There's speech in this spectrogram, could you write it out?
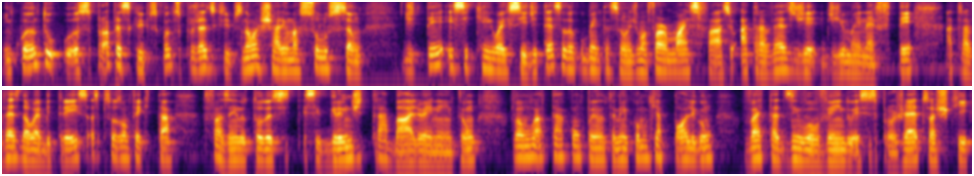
enquanto os próprios criptos, enquanto os projetos de criptos não acharem uma solução de ter esse KYC, de ter essa documentação de uma forma mais fácil através de, de uma NFT, através da Web3, as pessoas vão ter que estar tá fazendo todo esse, esse, grande trabalho aí, né? Então, vamos estar tá acompanhando também como que a Polygon vai estar tá desenvolvendo esses projetos. Acho que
